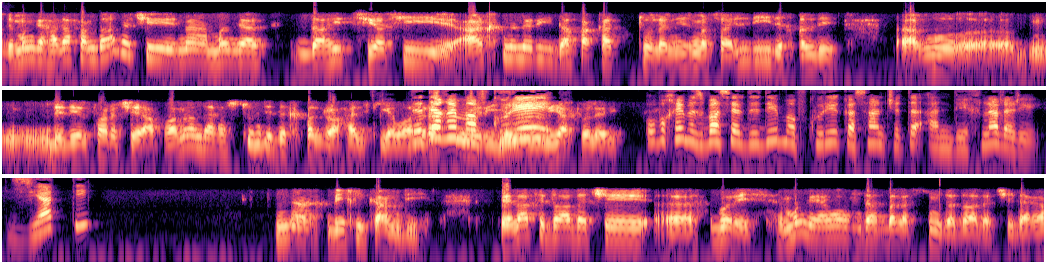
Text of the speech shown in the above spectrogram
د منګه هدف هم دا چې نه منګه دا هیڅ سیاسي اړخ نه لري دا فقط ټولنیز مسایل دي د خپل دي هغه د دې لپاره چې افغانان دغه ستونزې د خپل راحل کې یو د دغه مفکورې او بخې مزبا صاحب د دې مفکورې کسان چې ته اندېښنه لري زیات دي نه بيخي کم دي علت دا ده چې ګوري موږ یو هم د بل ستونزه دا ده چې دغه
